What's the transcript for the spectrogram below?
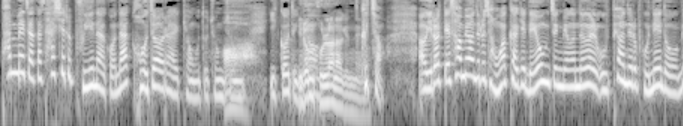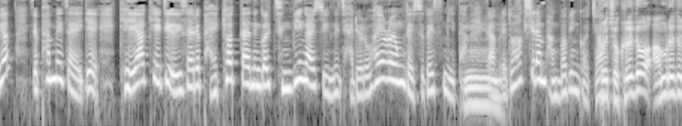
판매자가 사실을 부인하거나 거절할 경우도 종종 아, 있거든요. 이런 곤란하겠네요. 그렇죠. 어, 이럴 때 서면으로 정확하게 내용 증명을 우편으로 보내놓으면 이제 판매자에게 계약 해지 의사를 밝혔다는 걸 증빙할 수 있는 자료로 활용될 수가 있습니다. 음. 그러니까 아무래도 확실한 방법. 방법인 거죠. 그렇죠. 그래도 아무래도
